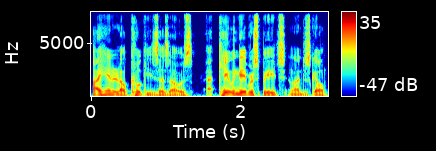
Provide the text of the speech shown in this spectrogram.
I handed out cookies as I was. Caitlin gave her speech, and I just go,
